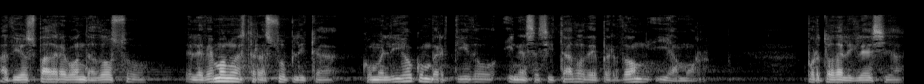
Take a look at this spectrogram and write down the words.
A Dios Padre bondadoso, elevemos nuestra súplica como el Hijo convertido y necesitado de perdón y amor por toda la Iglesia,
